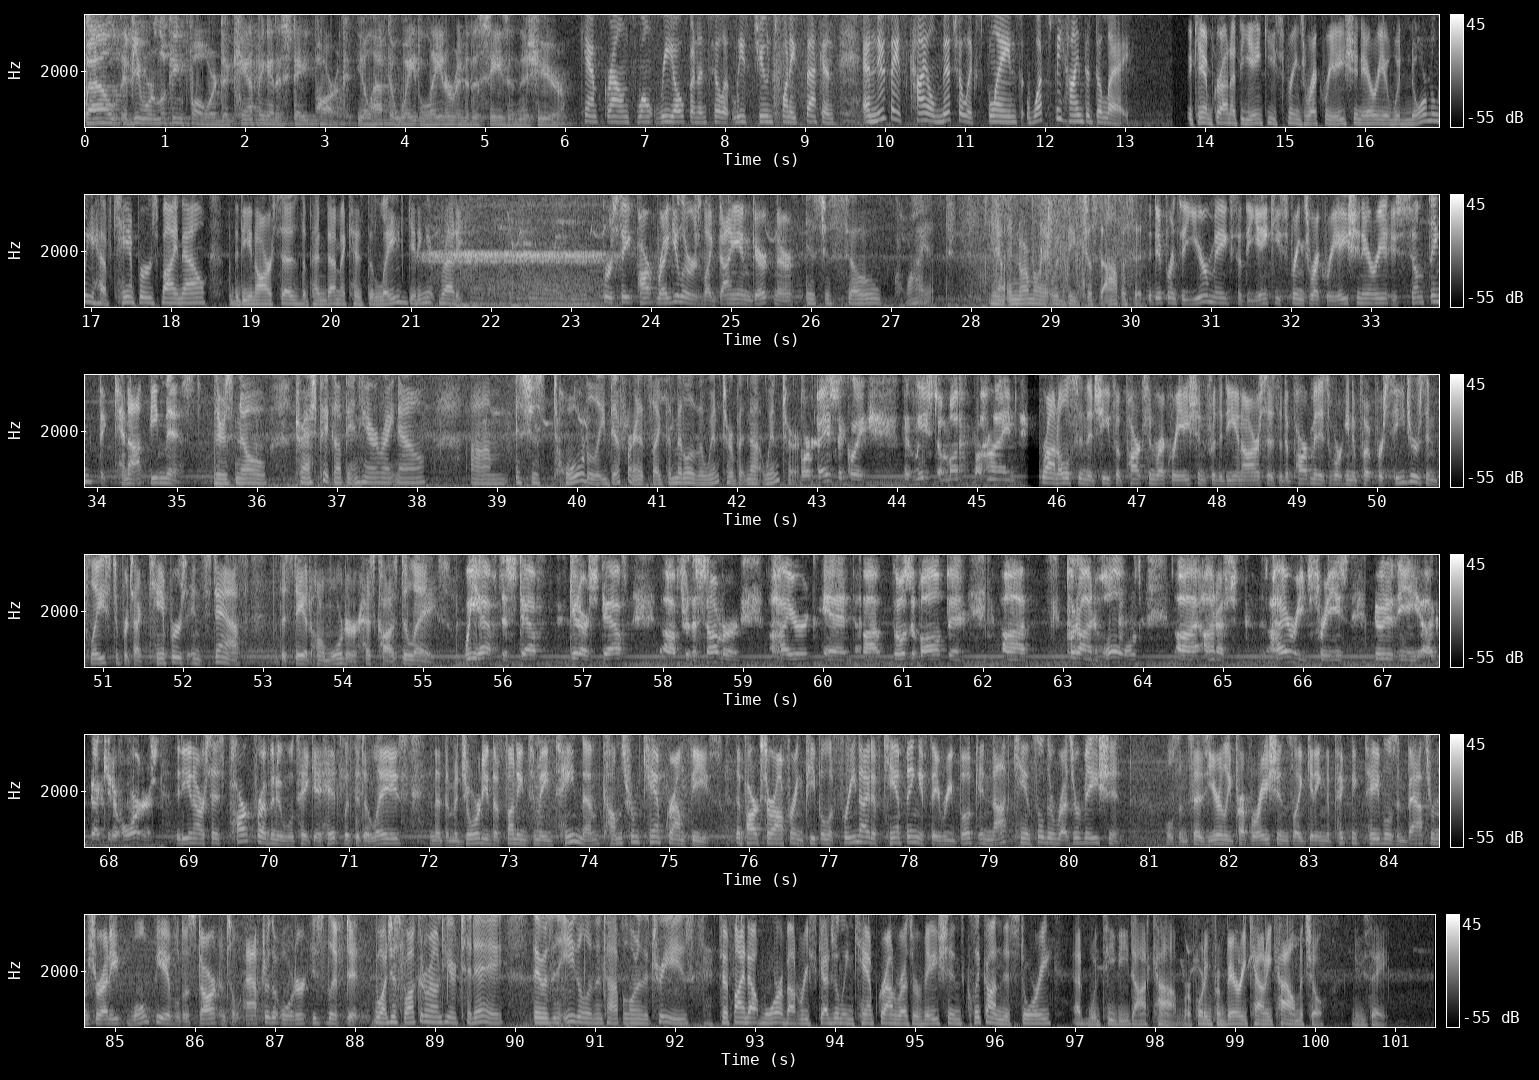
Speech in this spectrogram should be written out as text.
Well, if you were looking forward to camping at a state park, you'll have to wait later into the season this year. Campgrounds won't reopen until at least June 22nd. And News 8's Kyle Mitchell explains what's behind the delay. The campground at the Yankee Springs Recreation Area would normally have campers by now, but the DNR says the pandemic has delayed getting it ready. For state park regulars like Diane Gertner, it's just so quiet. You know, and normally it would be just the opposite. The difference a year makes at the Yankee Springs Recreation Area is something that cannot be missed. There's no trash pickup in here right now. Um, it's just totally different. It's like the middle of the winter, but not winter. We're basically at least a month behind. Ron Olson, the chief of Parks and Recreation for the DNR, says the department is working to put procedures in place to protect campers and staff, but the stay at home order has caused delays. We have to staff, get our staff uh, for the summer hired, and uh, those have all been uh, put on hold uh, on a hiring freeze due to the executive orders. The DNR says park revenue will take a hit with the delays and that the majority of the funding to maintain them comes from campground fees. The parks are offering people a free night of camping if they rebook and not cancel their reservation. Olson says yearly preparations like getting the picnic tables and bathrooms ready won't be able to start until after the order is lifted. Well, just walking around here today, there was an eagle in the top of one of the trees. To find out more about rescheduling campground reservations, click on this story at woodtv.com. Reporting from Barry County, Kyle Mitchell, News 8.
